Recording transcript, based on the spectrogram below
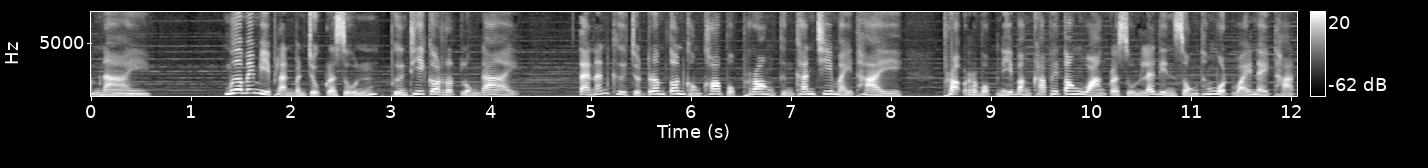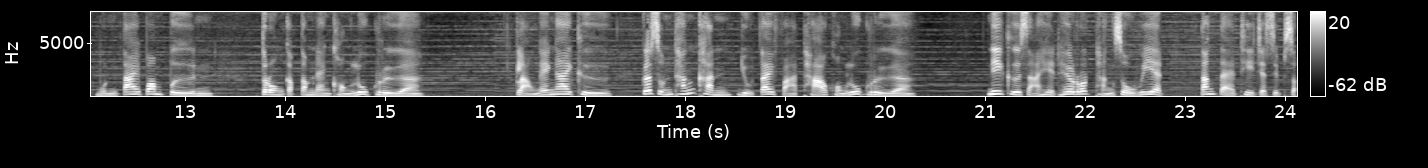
3 นาย เมื่อไม่มีพลันบรรจุกระสุน พื้นที่ก็ลดลงได้ แต่นั่นคือจุดเริ่มต้นของข้อบกพร่องถึงขั้นชี้ไหมไทย เพราะระบบนี้บังคับให้ต้องวางกระสุนและดินส่งทั้งหมดไว้ในถาดหมุนใต้ป้อมปืน ตรงกับตำแหน่งของลูกเรือ กล่าวง่าย ๆ คือกระสุนทั้งคันอยู่ใต้ฝ่าเท้าของลูกเรือ นี่คือสาเหตุให้รถถังโซเวียต ตั้งแต่ T72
